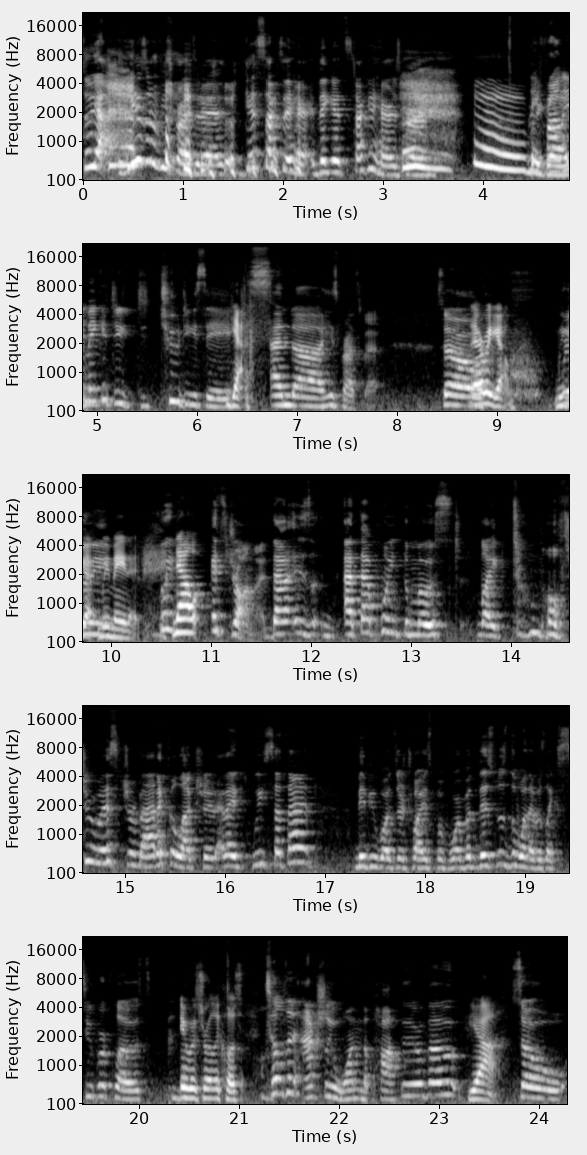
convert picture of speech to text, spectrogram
So yeah, he doesn't know if he's president. Get stuck to Har- They get stuck in Harrisburg. Oh, They finally God. make it to, to DC. Yes. And uh, he's president. So There we go. We got. We made it. Now, it's drama. That is at that point the most like tumultuous, dramatic election. And I we said that maybe once or twice before, but this was the one that was like super close. it was really close. Tilden actually won the popular vote, Yeah. so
